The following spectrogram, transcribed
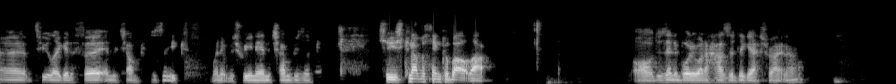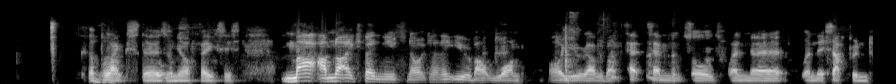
uh, two-legged affair in the Champions League when it was renamed the Champions League? So you can have a think about that. Or does anybody want to hazard a guess right now? The blank stares on your faces. Matt, I'm not expecting you to know it because I think you were about one or you were about 10 months old when uh, when this happened.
